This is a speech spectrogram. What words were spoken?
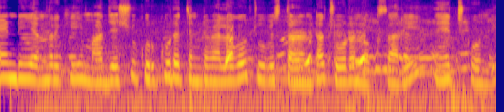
హాయ్ అండి అందరికీ. మా జస్సు కుర్కూరే తినటం ఎలాగో చూపిస్తాడంట. చూడండి ఒకసారి. నేర్చుకోండి.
